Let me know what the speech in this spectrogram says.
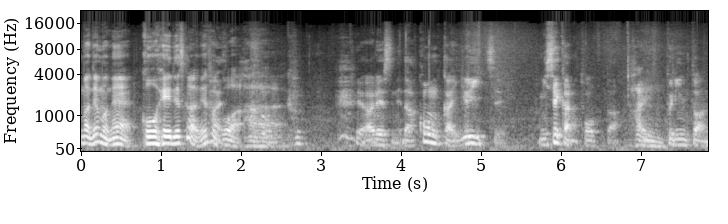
まあでもね公平ですからねそこは、はい。であれですね。だから今回唯一店から通ったはい、うんプリント案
